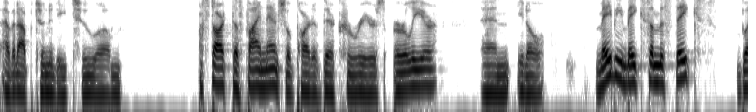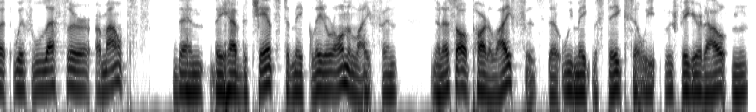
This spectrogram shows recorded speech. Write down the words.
have an opportunity to um, start the financial part of their careers earlier and, you know, maybe make some mistakes, but with lesser amounts than they have the chance to make later on in life. And, you know, that's all part of life is that we make mistakes and we, we figure it out. And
